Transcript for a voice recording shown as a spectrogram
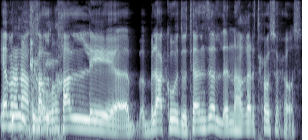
يا ابن الناس خل. خلي Black Widow تنزل لأنها غير تحوس وحوس.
